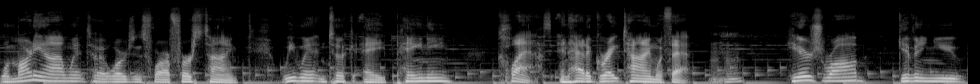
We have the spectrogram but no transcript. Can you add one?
When Marty and I went to Origins for our first time, we went and took a painting class and had a great time with that. Mm-hmm. Here's Rob giving you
